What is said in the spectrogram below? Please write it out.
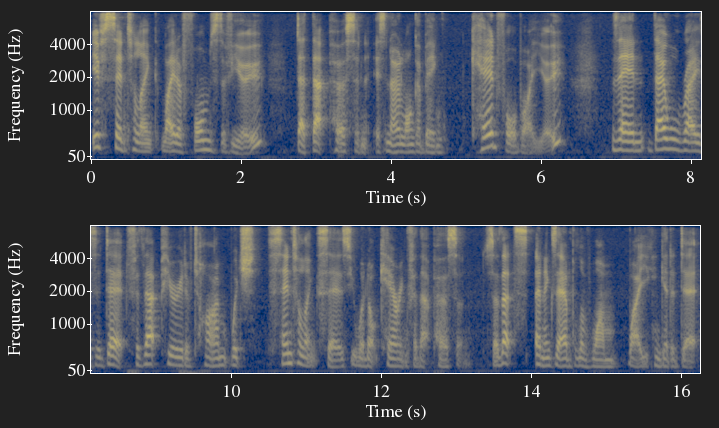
if Centrelink later forms the view that that person is no longer being cared for by you, then they will raise a debt for that period of time which Centrelink says you were not caring for that person. So that's an example of one way you can get a debt.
